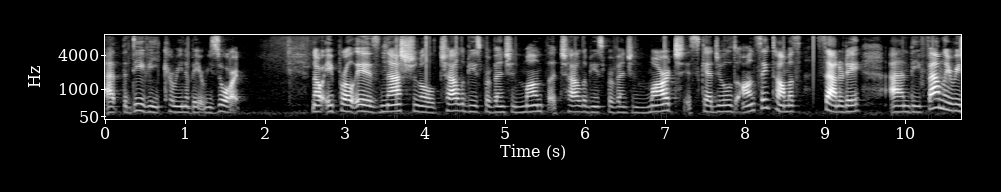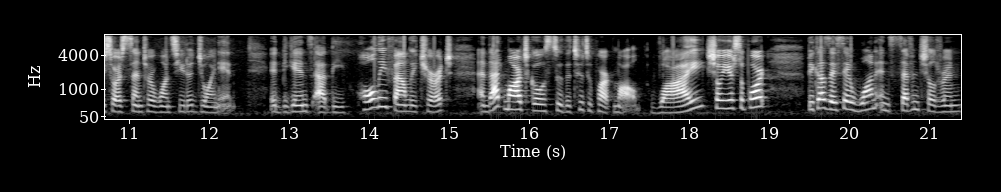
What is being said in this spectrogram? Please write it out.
at the Divi Carina Bay Resort. Now, April is National Child Abuse Prevention Month. A Child Abuse Prevention March is scheduled on St. Thomas Saturday, and the Family Resource Center wants you to join in. It begins at the Holy Family Church, and that march goes to the Tutu Park Mall. Why show your support? Because they say one in seven children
